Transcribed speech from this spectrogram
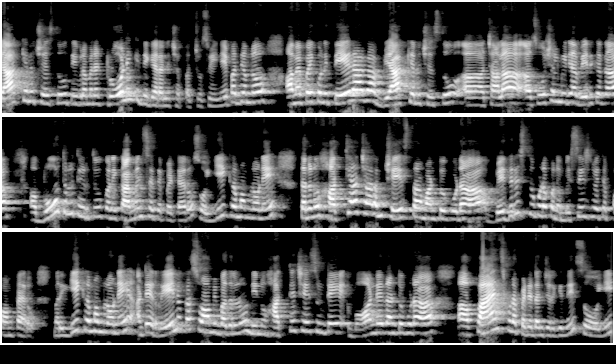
వ్యాఖ్యలు చేస్తూ తీవ్రమైన ట్రోలింగ్కి దిగారని చెప్పొచ్చు. సో ఈ నేపథ్యంలో ఆమెపై కొన్ని తేడాగా వ్యాఖ్యలు చేస్తూ చాలా సోషల్ మీడియా వేదికగా బూతులు తిడుతూ కొన్ని కమెంట్స్ అయితే పెట్టారు. సో ఈ క్రమంలోనే తనను హత్యాచారం చేస్తామంటూ కూడా బెదిరిస్తూ కూడా కొన్ని మెసేజ్లు అయితే పంపారు. మరి ఈ క్రమంలోనే అంటే రేణుక స్వామి బదులు నిన్ను హత్య చేసుంటే బాగుండేదంటూ కూడా ఫ్యాన్స్ కూడా పెట్టడం జరిగింది. సో ఈ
